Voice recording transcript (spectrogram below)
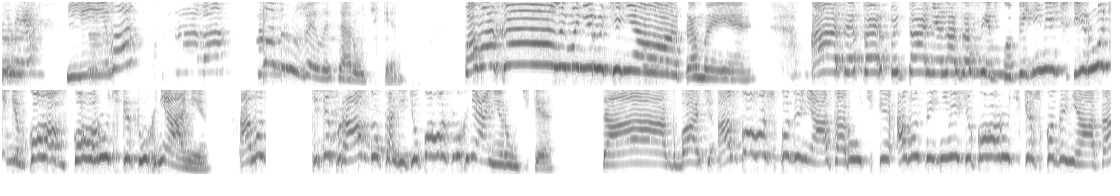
Це ліва, права. Подружилися ручки. Помахали мені рученятами. А тепер питання на засипку. Підніміть всі ручки, в кого, в кого ручки слухняні. А ну, діти правду кажіть, у кого слухняні ручки? Так, бачу. А в кого шкоденята ручки? А ну підніміть, у кого ручки шкоденята?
